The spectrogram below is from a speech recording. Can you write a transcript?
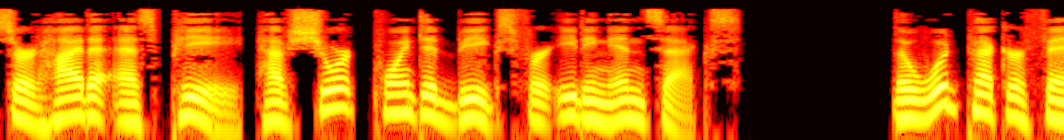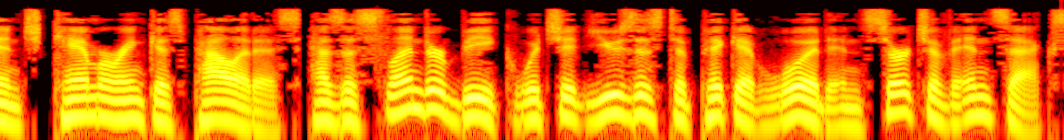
sp. have short, pointed beaks for eating insects. The woodpecker finch pallidus has a slender beak which it uses to pick at wood in search of insects.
